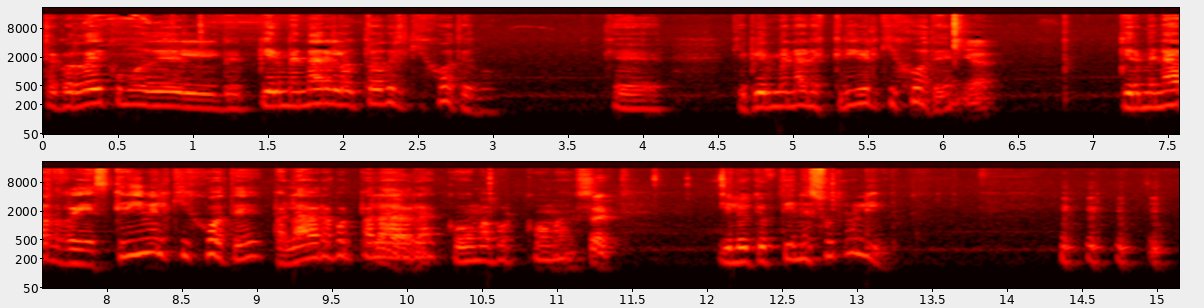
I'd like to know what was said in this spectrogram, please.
¿te acordás como del, de Pierre Menard, el autor del Quijote? po? Que, que Pierre Menard escribe el Quijote, Pierre Menard reescribe el Quijote, palabra por palabra, Palabra. coma por coma, exacto. y lo que obtiene es otro libro.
